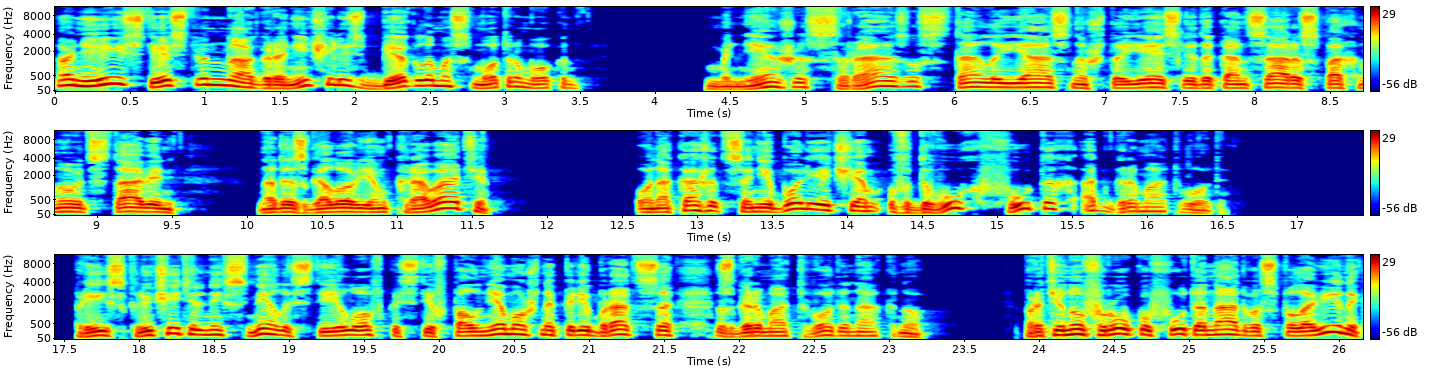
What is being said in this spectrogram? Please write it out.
они, естественно, ограничились беглым осмотром окон. Мне же сразу стало ясно, что если до конца распахнуть ставень над изголовьем кровати, он окажется не более чем в двух футах от громоотвода. При исключительной смелости и ловкости вполне можно перебраться с громоотвода на окно. Протянув руку фута на два с половиной,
